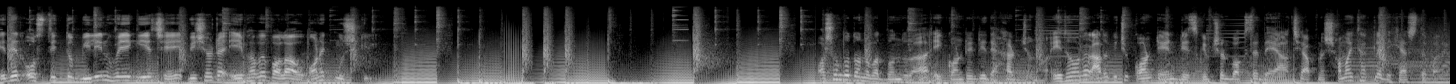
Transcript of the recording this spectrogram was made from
এদের অস্তিত্ব বিলীন হয়ে গিয়েছে। বিষয়টা এইভাবে বলাও অনেক মুশকিল। অসংখ্য ধন্যবাদ বন্ধুরা এই কন্টেন্টটি দেখার জন্য। এই ধরনের আরও কিছু কন্টেন্ট ডিসক্রিপশন বক্সে দেওয়া আছে, আপনার সময় থাকলে দেখে আসতে পারেন।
